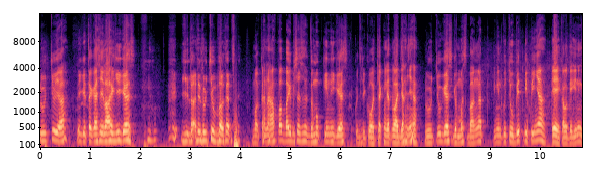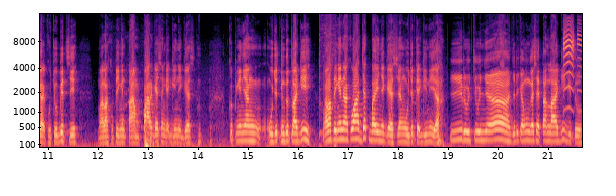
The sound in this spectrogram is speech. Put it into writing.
Lucu ya. Ini kita kasih lagi guys. Gila nih lucu banget. Makan apa bayi bisa segemuk ini guys? Aku jadi kocak lihat wajahnya. Lucu guys, gemes banget. Pingin kucubit pipinya. Eh, kalau kayak gini nggak kucubit sih. Malah aku pingin tampar guys yang kayak gini guys. Aku pingin yang wujud gendut lagi. Malah pingin aku ajak bayinya guys yang wujud kayak gini ya. Ih lucunya. Jadi kamu nggak setan lagi gitu.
